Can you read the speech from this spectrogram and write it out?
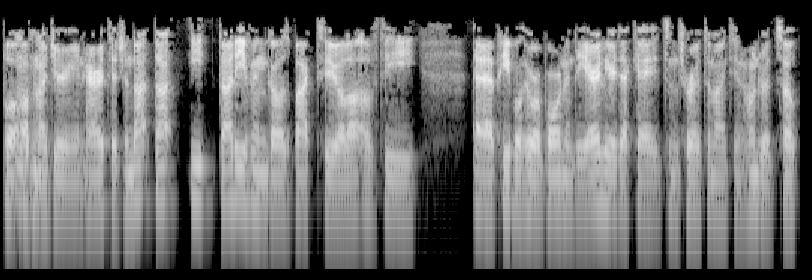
but mm-hmm. of Nigerian heritage, and that that that even goes back to a lot of the uh, people who were born in the earlier decades and throughout the 1900s. So,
